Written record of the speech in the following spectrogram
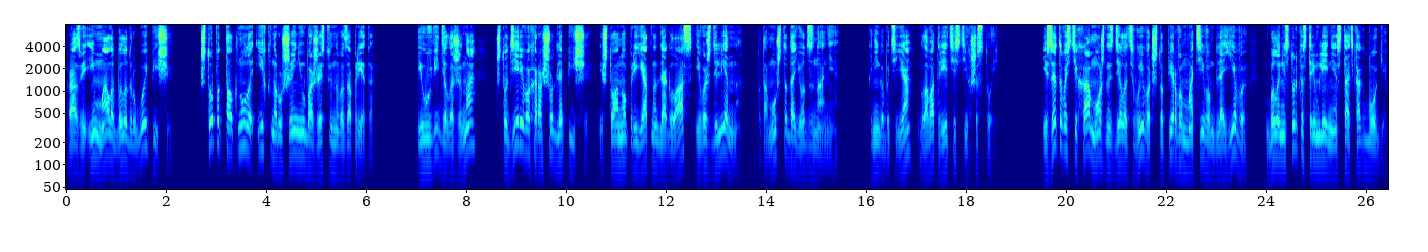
Разве им мало было другой пищи? Что подтолкнуло их к нарушению божественного запрета? И увидела жена – что дерево хорошо для пищи, и что оно приятно для глаз и вожделенно, потому что дает знание. Книга Бытия, глава 3, стих 6. Из этого стиха можно сделать вывод, что первым мотивом для Евы было не столько стремление стать как боги,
